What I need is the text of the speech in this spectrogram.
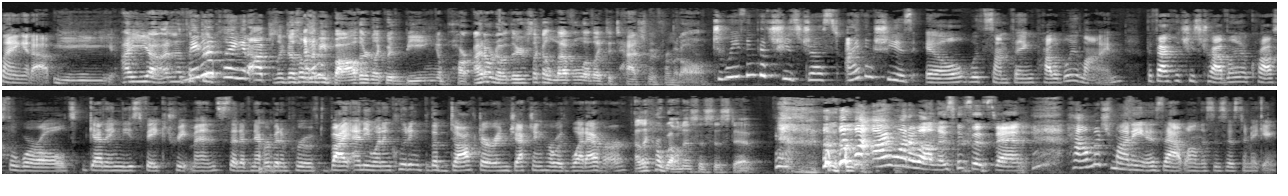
playing it up. yeah, I, yeah, and I Maybe not playing it up. she like doesn't want to be bothered like with being a part. I don't know. There's like a level of like detachment from it all. Do we think that she's just? I think she is ill with something, probably Lyme. The fact that she's traveling across the world getting these fake treatments that have never been approved by anyone, including the doctor injecting her with whatever. I like her wellness assistant. I want a wellness assistant. How much money is that wellness assistant making?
